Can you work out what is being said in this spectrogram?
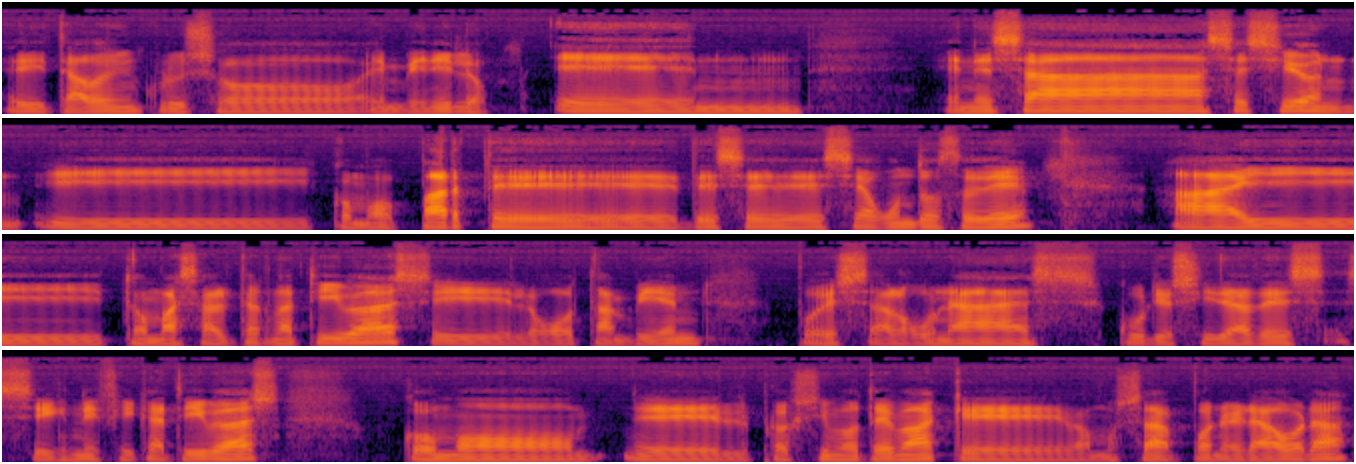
editado incluso en vinilo. En, en esa sesión y como parte de ese segundo CD hay tomas alternativas y luego también pues algunas curiosidades significativas como el próximo tema que vamos a poner ahora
